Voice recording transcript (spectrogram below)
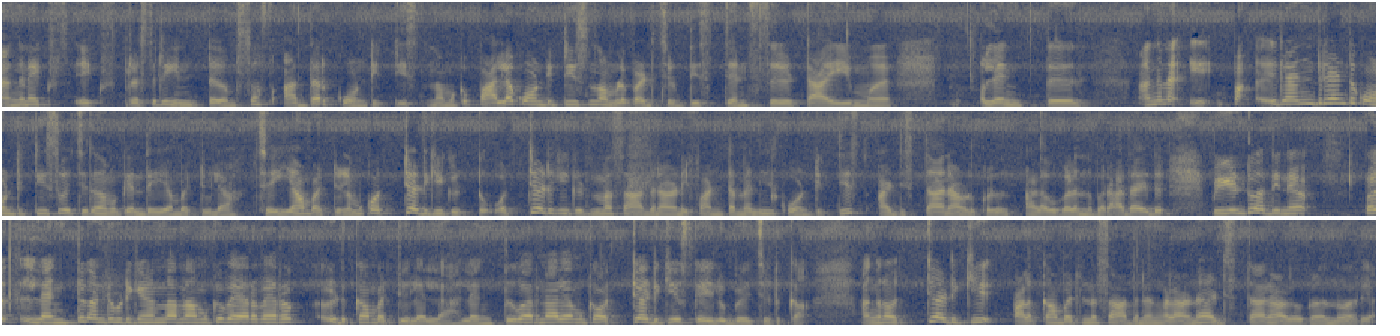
അങ്ങനെ ex expressed in terms of other quantities നമുക്ക് പല ക്വാണ്ടിറ്റീസും നമ്മൾ പഠിച്ചു. ഡിസ്റ്റൻസ് ടൈം ലെങ്ത്ത് അങ്ങനെ രണ്ട് രണ്ട് ക്വാണ്ടിറ്റീസ് വെച്ചിട്ട് നമുക്ക് എന്ത് ചെയ്യാൻ പറ്റില്ല ചെയ്യാൻ പറ്റില്ല നമുക്ക് ഒറ്റയടിക്ക് കിട്ടും. ഒറ്റയടിക്ക് കിട്ടുന്ന സാധനമാണ് ഈ ഫണ്ടമെന്റൽ ക്വാണ്ടിറ്റീസ് അടിസ്ഥാന അളവുകൾ അളവുകൾ എന്ന് പറയുക അതായത് വീണ്ടും അതിനെ ഇപ്പോൾ ലെങ്ത്ത് കണ്ടുപിടിക്കണം എന്ന് പറഞ്ഞാൽ നമുക്ക് വേറെ വേറെ എടുക്കാൻ പറ്റില്ലല്ലോ ലെങ്ത്ത് പറഞ്ഞാൽ നമുക്ക് ഒറ്റയടിക്ക് സ്കെയിൽ ഉപയോഗിച്ചെടുക്കാം. അങ്ങനെ ഒറ്റയടിക്ക് അളക്കാൻ പറ്റുന്ന സാധനങ്ങളാണ് അടിസ്ഥാന അളവുകൾ എന്ന് പറയുക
